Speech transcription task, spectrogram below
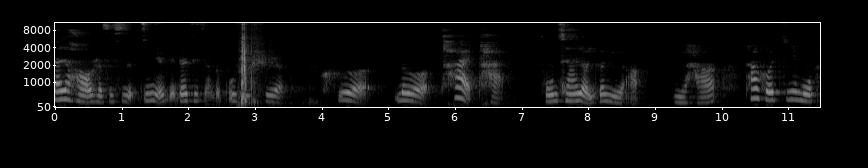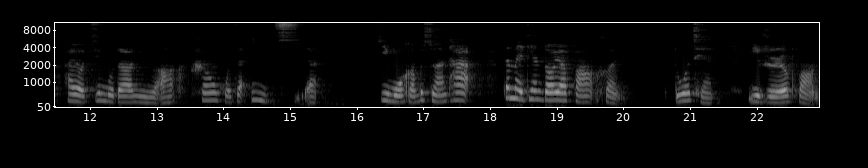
大家好，我是思思。今天给大家讲的故事是《贺乐太太》。从前有一个女儿，女孩，她和继母还有继母的女儿生活在一起。继母很不喜欢她，她每天都要纺很多钱，一直纺，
